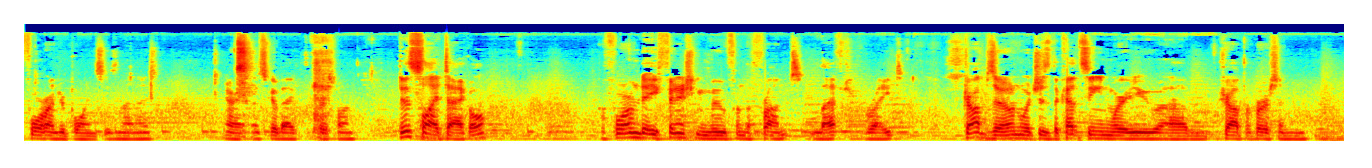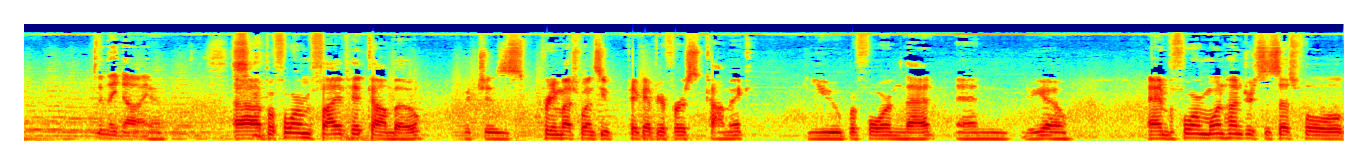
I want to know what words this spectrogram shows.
400 points, isn't that nice? Alright, let's go back to the first one. Did slide tackle. Performed a finishing move from the front, left, right. Drop zone, which is the cutscene where you um, drop a person. Then they die. Yeah. Uh, perform five hit combo, which is pretty much once you pick up your first comic, you perform that, and there you go. And perform 100 successful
